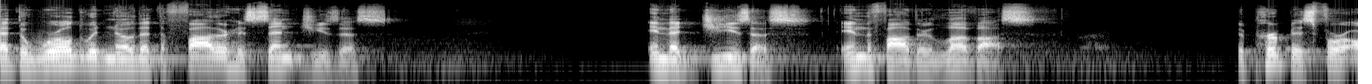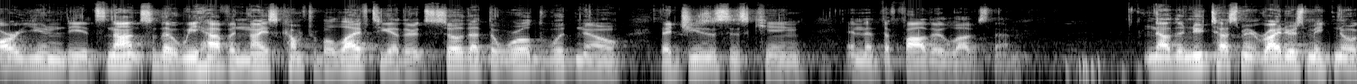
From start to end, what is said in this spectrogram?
that the world would know that the Father has sent Jesus and that Jesus and the Father love us. The purpose for our unity, it's not so that we have a nice, comfortable life together, it's so that the world would know that Jesus is King and that the Father loves them. Now, the New Testament writers make no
